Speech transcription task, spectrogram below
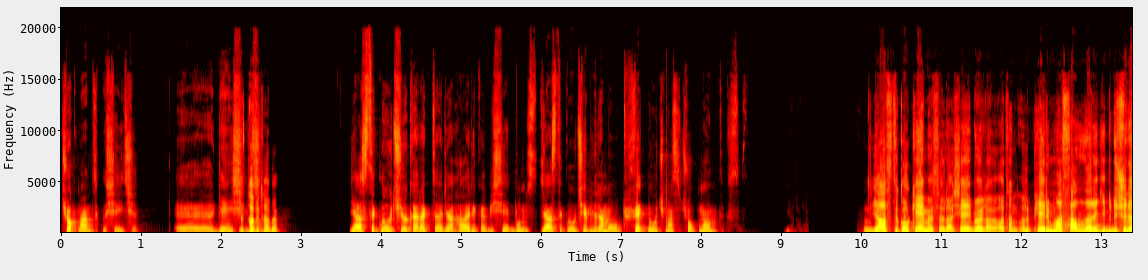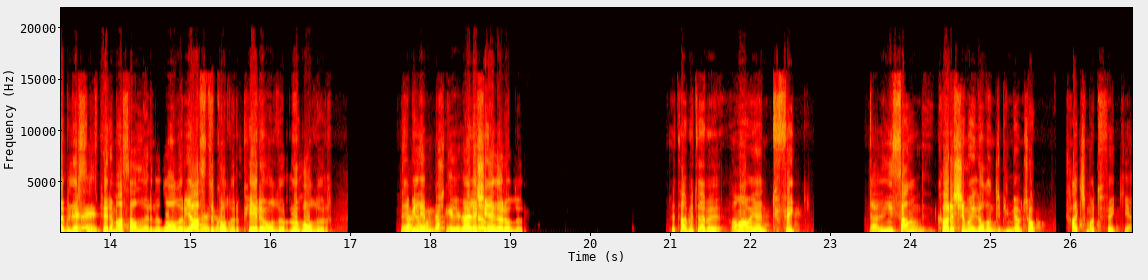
çok mantıklı şey için. Ee, Genshin E, tabii için. tabii. Yastıkla uçuyor karakter ya. Harika bir şey. Bu yastıkla uçabilir ama o tüfekle uçması çok mantıksız. Yastık okey mesela şey böyle zaten hani peri masalları gibi düşünebilirsiniz. Evet. Peri masallarında ne olur? Yastık olur, peri olur, ruh olur. Ne Zaten bileyim oyunda işte periler öyle de var. şeyler olur. E tabi tabi ama yani tüfek yani insan karışımıyla olunca bilmiyorum çok saçma tüfek ya.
